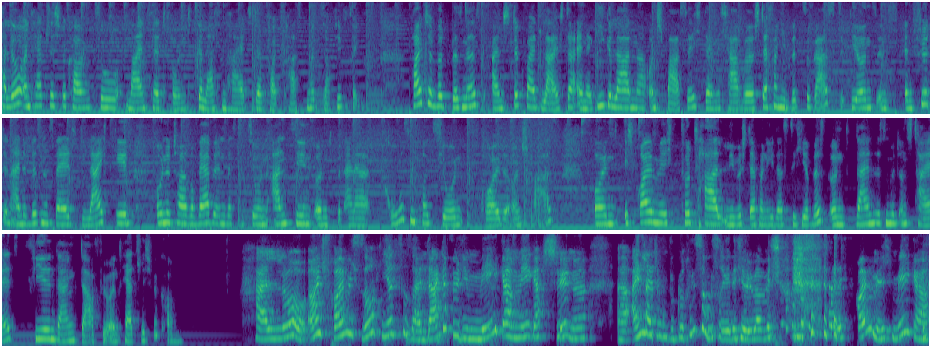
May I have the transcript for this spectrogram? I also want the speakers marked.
Speaker 1: Hallo und herzlich willkommen zu Mindset und Gelassenheit, der Podcast mit Sophie Frings. Heute wird Business ein Stück weit leichter, energiegeladener und spaßig, denn ich habe Stefanie Witt zu Gast, die uns entführt in eine Businesswelt, die leicht geht, ohne teure Werbeinvestitionen anziehend und mit einer großen Portion Freude und Spaß. Und ich freue mich total, liebe Stefanie, dass du hier bist und dein Wissen mit uns teilst. Vielen Dank dafür und herzlich willkommen.
Speaker 2: Hallo, oh, ich freue mich so, hier zu sein. Danke für die mega, mega schöne äh, Einleitung, Begrüßungsrede hier über mich. ich freue mich, mega.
